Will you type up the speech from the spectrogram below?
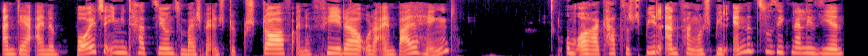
an der eine Beuteimitation, zum Beispiel ein Stück Stoff, eine Feder oder ein Ball hängt. Um eurer Katze Spielanfang und Spielende zu signalisieren,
